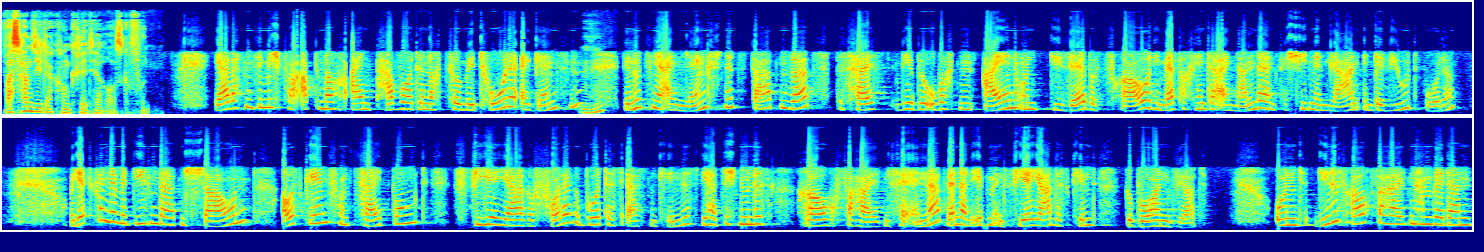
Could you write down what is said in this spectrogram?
Was haben Sie da konkret herausgefunden? Ja, lassen Sie mich vorab noch ein paar Worte noch zur Methode ergänzen. Mhm. Wir nutzen ja einen Längsschnittsdatensatz. Das heißt, wir beobachten ein und dieselbe Frau, die mehrfach hintereinander in verschiedenen Jahren interviewt wurde. Und jetzt können wir mit diesen Daten schauen, ausgehend vom Zeitpunkt vier Jahre vor der Geburt des ersten Kindes, wie hat sich nun das Rauchverhalten verändert, wenn dann eben in vier Jahren das Kind geboren wird. Und dieses Rauchverhalten haben wir dann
